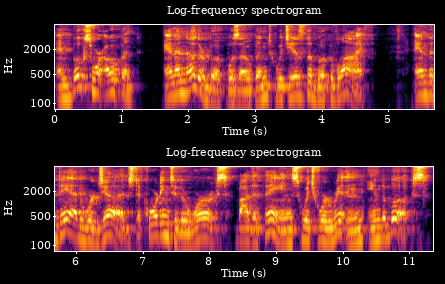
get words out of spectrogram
and books were opened. And another book was opened, which is the book of life. And the dead were judged according to their works by the things which were written in the books.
